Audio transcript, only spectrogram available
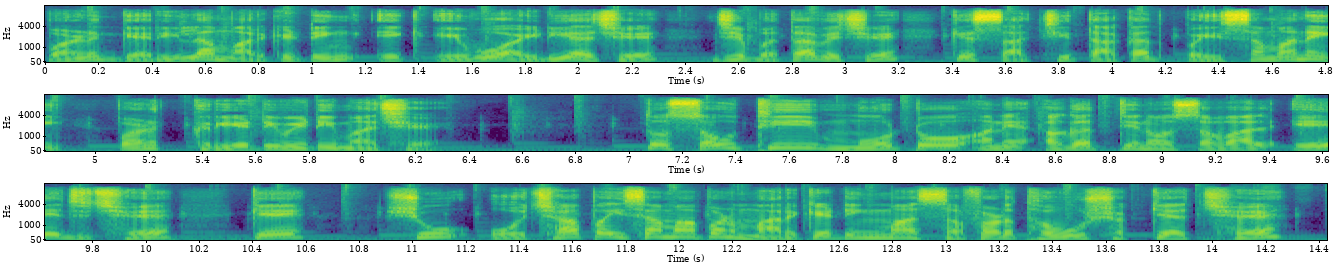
પણ ગેરીલા માર્કેટિંગ એક એવો આઈડિયા છે જે બતાવે છે કે સાચી તાકાત પૈસામાં નહીં, પણ ક્રિએટિવિટીમાં છે. તો સૌથી મોટો અને અગત્યનો સવાલ એ જ છે કે શું ઓછા પૈસામાં પણ માર્કેટિંગમાં સફળ થવું શક્ય છે?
